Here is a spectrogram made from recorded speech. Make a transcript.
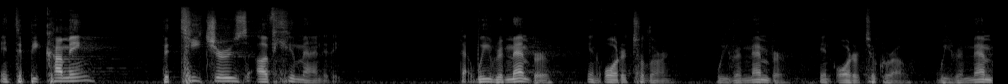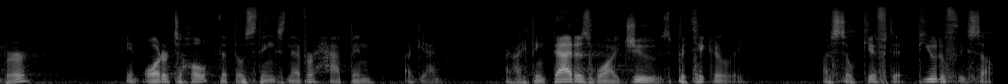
into becoming the teachers of humanity. That we remember in order to learn, we remember in order to grow, we remember in order to hope that those things never happen again. And I think that is why Jews, particularly, are so gifted, beautifully so,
